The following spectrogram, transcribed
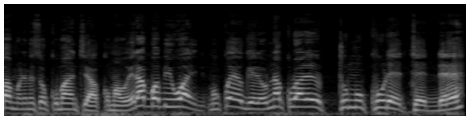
bamulemesa okuba nti akomawo. Era bobi wine mukweyogera olunaku lwaleero tumukuleetedde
